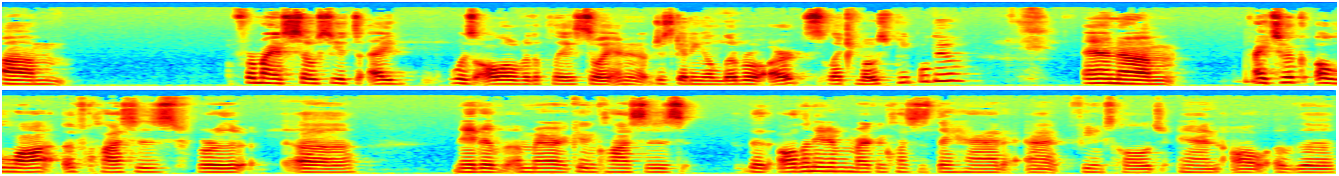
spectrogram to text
Um, for my associates, I was all over the place, so I ended up just getting a liberal arts like most people do. And um, I took a lot of classes for uh, Native American classes, that all the Native American classes they had at Phoenix College, and all of the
